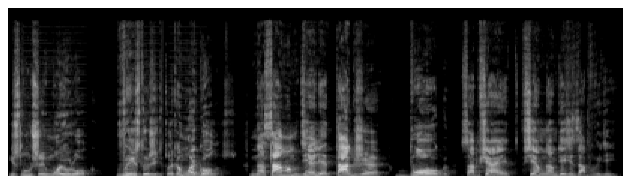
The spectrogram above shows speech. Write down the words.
и слушаем мой урок, вы слышите только мой голос. На самом деле также Бог сообщает всем нам 10 заповедей.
